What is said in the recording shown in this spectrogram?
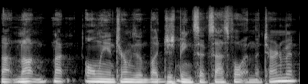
not not not only in terms of like just being successful in the tournament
